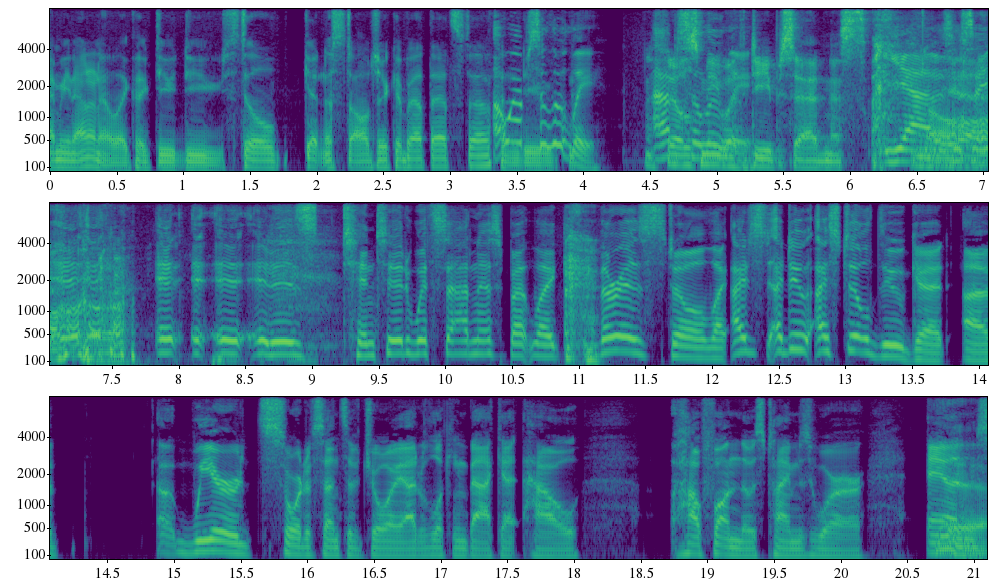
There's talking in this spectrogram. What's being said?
I mean, I don't know, like, like do you, do you still get nostalgic about that stuff? Oh, And do you- absolutely. It fills me with deep sadness. Yeah, I was gonna say it, oh. it, it, it, it is tinted with sadness, but like there is still like I just I do I still do get a, a weird sort of sense of joy out of looking back at how how fun those times were, and Yeah.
